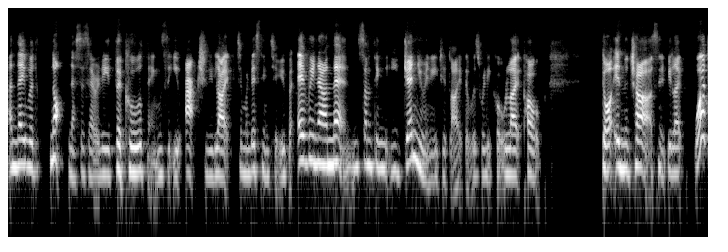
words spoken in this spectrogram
and they were not necessarily the cool things that you actually liked and were listening to but every now and then something that you genuinely did like that was really cool like pulp got in the charts and it'd be like what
